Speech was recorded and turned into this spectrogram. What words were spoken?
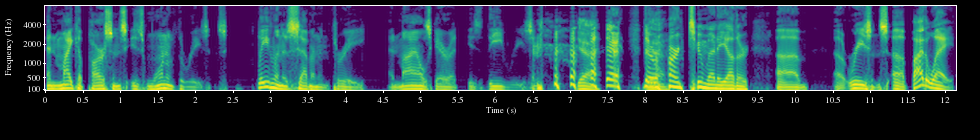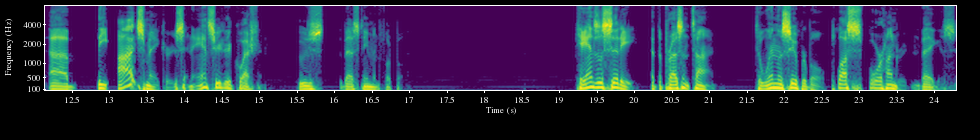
and Micah Parsons is one of the reasons. Cleveland is seven and three, and Myles Garrett is the reason. Yeah. there there Yeah. aren't too many other um, uh, reasons. Uh, by the way, uh, the odds makers, in answer to your question, who's the best team in football? Kansas City at the present time to win the Super Bowl plus 400 in Vegas.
